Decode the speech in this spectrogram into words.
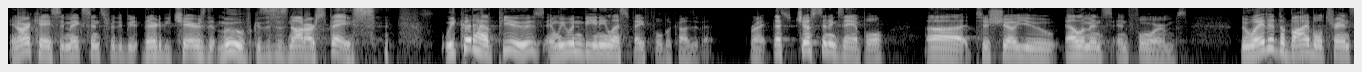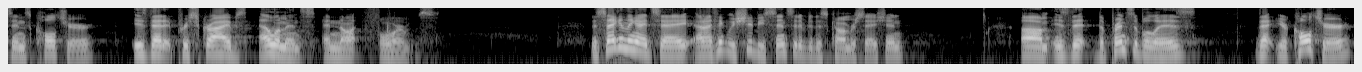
In our case, it makes sense for there to be chairs that move because this is not our space. We could have pews and we wouldn't be any less faithful because of it, right? That's just an example uh, to show you elements and forms. The way that the Bible transcends culture is that it prescribes elements and not forms. The second thing I'd say, and I think we should be sensitive to this conversation, um, is that the principle is that your culture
